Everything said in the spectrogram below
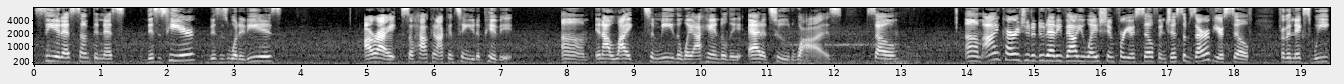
see it as something that's this is here, this is what it is. All right, so how can I continue to pivot? Um, and I like to me the way I handle it attitude wise. So um, I encourage you to do that evaluation for yourself and just observe yourself for the next week,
